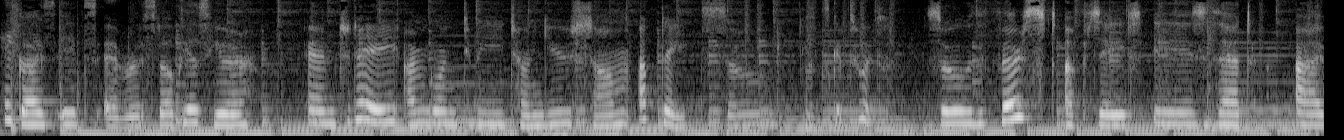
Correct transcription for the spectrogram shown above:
Hey guys, it's Everest LPS here, and today I'm going to be telling you some updates, so let's get to it. So the first update is that I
